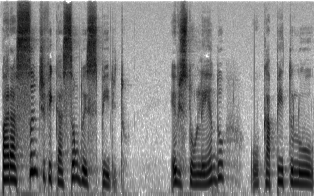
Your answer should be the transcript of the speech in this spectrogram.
para a santificação do espírito. Eu estou lendo o capítulo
